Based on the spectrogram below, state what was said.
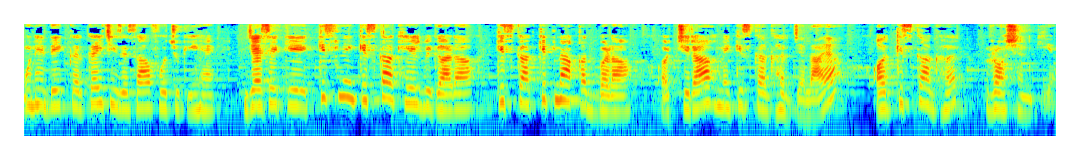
उन्हें देखकर कई चीज़ें साफ़ हो चुकी हैं, जैसे कि किसने किसका खेल बिगाड़ा, किसका कितना कद बढ़ा, और चिराग ने किसका घर जलाया और किसका घर रोशन किया।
